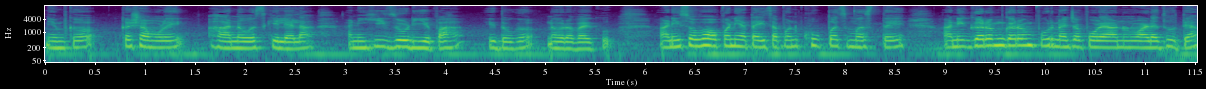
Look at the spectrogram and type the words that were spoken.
नेमकं कशामुळे हा नवस केलेला आणि ही जोडी आहे पहा हे दोघं नवरा बायको. आणि स्वभाव पण या ताईचा पण खूपच मस्त आहे. आणि गरम गरम पुरणाच्या पोळ्या आणून वाढत होत्या.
